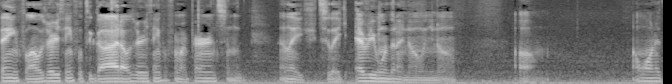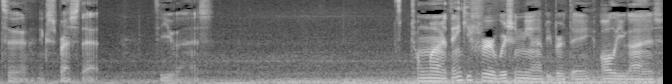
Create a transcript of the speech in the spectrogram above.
thankful. I was very thankful to God. I was very thankful for my parents and and like to like everyone that I know, and you know. Um I wanted to express that to you guys. 정말 thank you for wishing me a happy birthday, all of you guys.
